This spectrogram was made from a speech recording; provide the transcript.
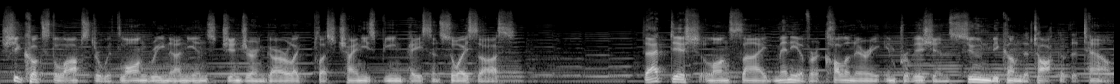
She cooks the lobster with long green onions, ginger and garlic, plus Chinese bean paste and soy sauce. That dish, alongside many of her culinary improvisations, soon become the talk of the town,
